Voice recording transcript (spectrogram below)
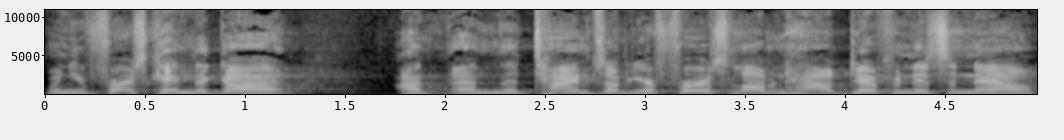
When you first came to God, and the times of your first love, and how different it is now?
